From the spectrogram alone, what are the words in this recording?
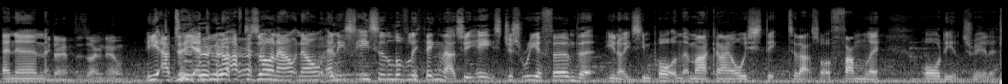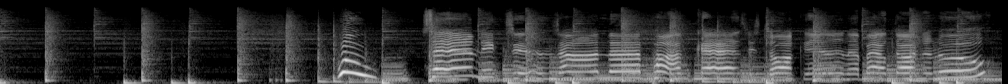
And um, You don't have to zone out. yeah, I do, yeah, do not have to zone out, no. And it's it's a lovely thing that so it's just reaffirmed that you know it's important that Mark and I always stick to that sort of family audience, really. Talking about gardening. Ooh.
